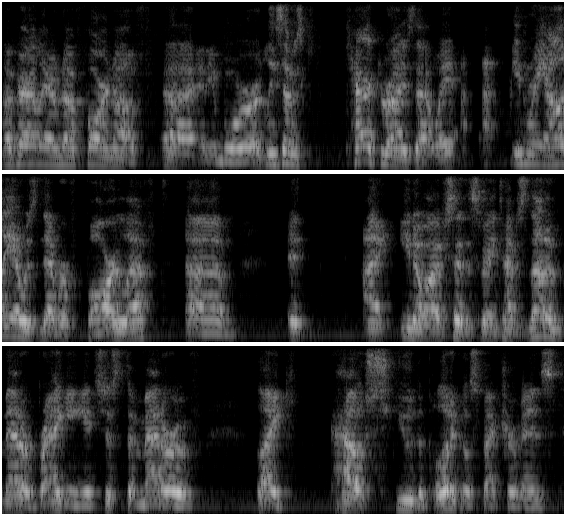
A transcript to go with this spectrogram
apparently I'm not far enough uh, anymore or at least I was characterized that way I, in reality I was never far left um, it I, you know, I've said this many times. It's not a matter of bragging. It's just a matter of like how skewed the political spectrum is.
